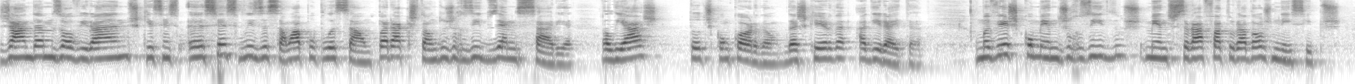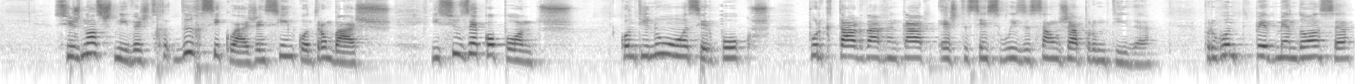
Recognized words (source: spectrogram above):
já andamos a ouvir há anos que a sensibilização à população para a questão dos resíduos é necessária. Aliás, todos concordam, da esquerda à direita. Uma vez com menos resíduos, menos será faturado aos municípios. Se os nossos níveis de reciclagem se encontram baixos e se os ecopontos continuam a ser poucos, por que tarda a arrancar esta sensibilização já prometida? Pergunto Pedro Mendonça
